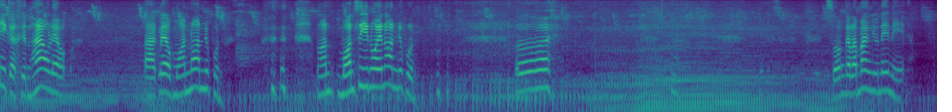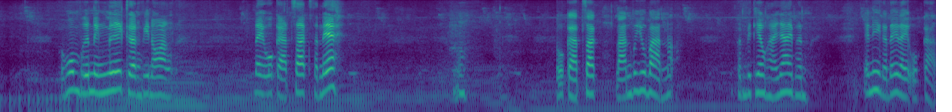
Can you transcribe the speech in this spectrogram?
นี่ก็ขึ้นห้าวแล้ว ตากแล้วหมอนนอนอยู่พุ่นนอนหมอนซีนวยนอนอยู่พุ่นเอ้ยสองกะละมังอยู่ในนี่ผ้าห่มผืนหนึ่งนี่เครื่องพี่น้อง ได้โอกาสซักสันเน่ โอกาสซักหลานผู้อยู่บ้านเนาะเพิ่นไปเที่ยวหายายเพิ่นไอ้นี่ก็ได้ไรโอกาส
